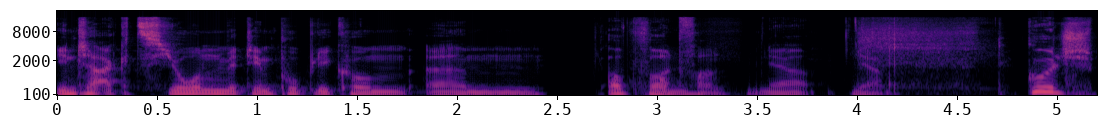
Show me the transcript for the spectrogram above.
Interaktion mit dem Publikum ähm, opfern. opfern. Ja. ja. Gut.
